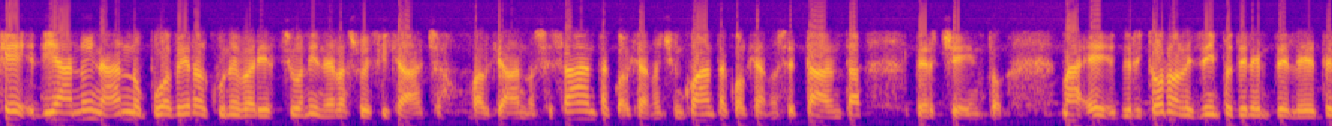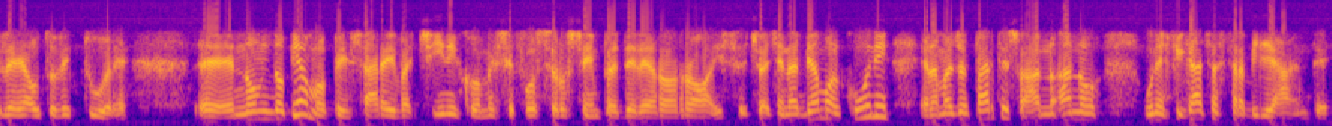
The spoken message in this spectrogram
che di anno in anno può avere alcune variazioni nella sua efficacia, qualche anno 60, qualche anno 50, qualche anno 70%. Ma eh, ritorno all'esempio delle, delle, delle autovetture, eh, non dobbiamo pensare ai vaccini come se fossero sempre delle Rolls Royce, cioè ce ne abbiamo alcuni e la maggior parte so, hanno, hanno, un'efficacia strabiliante.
